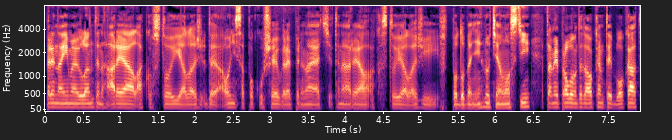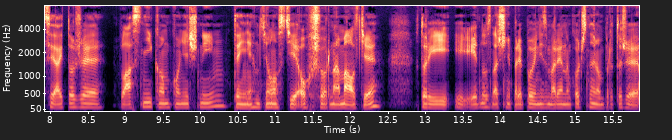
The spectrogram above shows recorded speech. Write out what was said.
prenajímajú len ten areál, ako stojí a leží, teda oni sa pokúšajú vraj prenajať ten areál, ako stojí a leží v podobe nehnuteľnosti. A tam je problém teda okrem tej blokácie aj to, že vlastníkom konečným tej nehnuteľnosti je offshore na Malte, ktorý je jednoznačne prepojený s Marianom Kočnerom, pretože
